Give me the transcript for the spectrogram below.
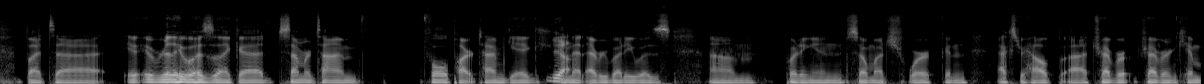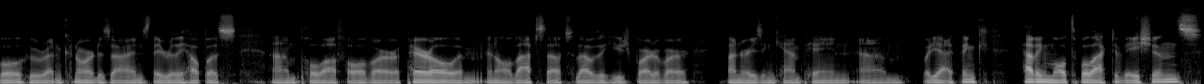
but uh, it, it really was like a summertime full part-time gig Yeah. and that everybody was um, putting in so much work and extra help uh, trevor trevor and kimball who run Kenora designs they really help us um, pull off all of our apparel and, and all that stuff so that was a huge part of our fundraising campaign um, but yeah i think having multiple activations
